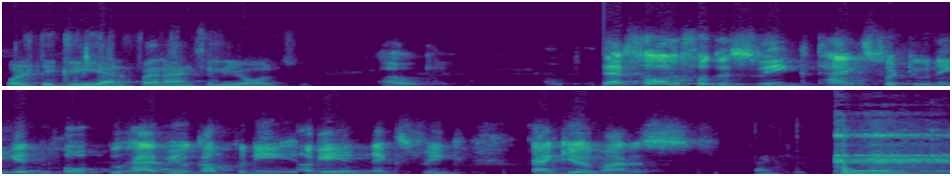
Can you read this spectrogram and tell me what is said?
politically and financially also. Okay. Okay. That's all for this week. Thanks for tuning in. Hope to have your company again next week. Thank you, MRS. Thank you.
